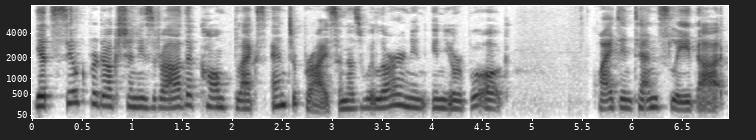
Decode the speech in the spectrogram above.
Yet silk production is rather complex enterprise, and as we learn in, in your book, quite intensely that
